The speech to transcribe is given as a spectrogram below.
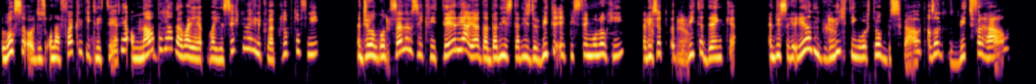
losse, dus onafhankelijke criteria, om na te gaan naar wat je, wat je zegt nu eigenlijk wel klopt of niet. En want zelfs die criteria, ja, dat, dat, is, dat is de witte epistemologie, dat is het, het witte denken. En dus heel die verlichting wordt ook beschouwd als een wit verhaal.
